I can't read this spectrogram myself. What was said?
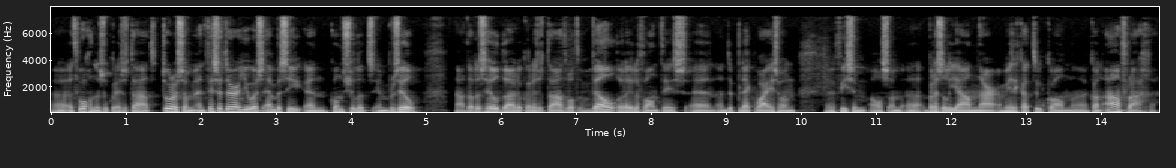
het volgende zoekresultaat. Tourism and Visitor, US Embassy and Consulates in Brazil. Nou, dat is heel duidelijk een resultaat wat wel relevant is. En, de plek waar je zo'n visum als uh, Braziliaan naar Amerika toe kan, kan aanvragen.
